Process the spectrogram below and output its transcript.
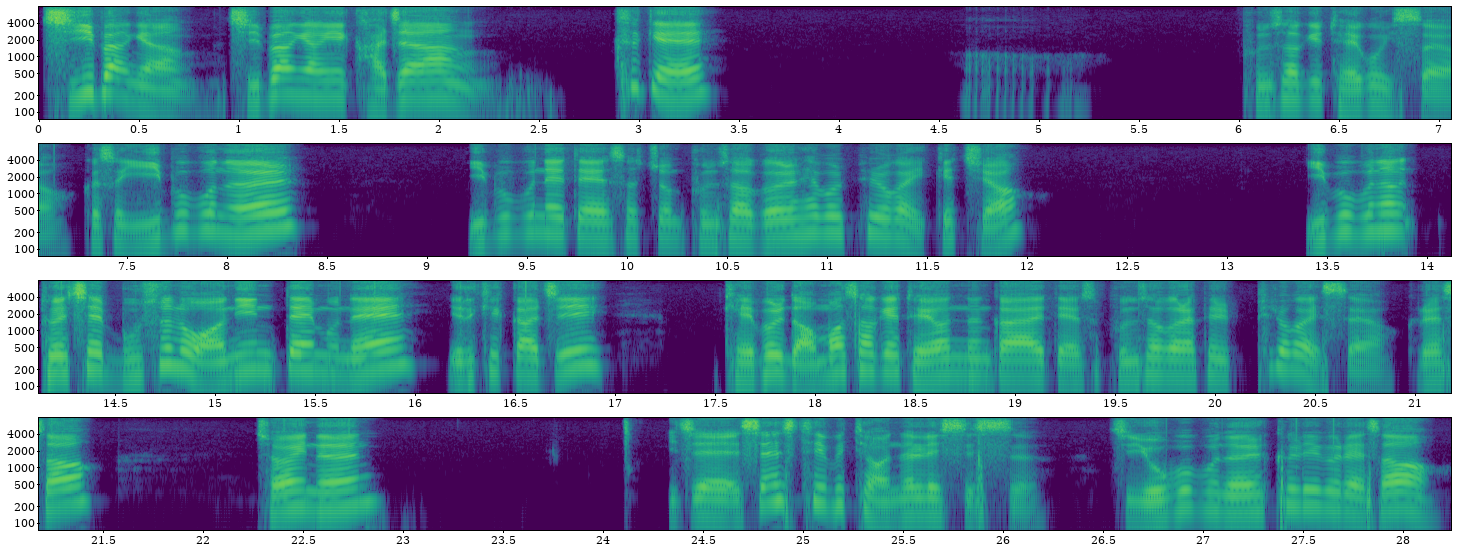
Z 방향, Z 방향이 가장 크게 어, 분석이 되고 있어요. 그래서 이 부분을 이 부분에 대해서 좀 분석을 해볼 필요가 있겠죠. 이 부분은 도대체 무슨 원인 때문에 이렇게까지 갭을 넘어서게 되었는가에 대해서 분석을 할 필요가 있어요. 그래서 저희는 이제 sensitivity analysis 이 부분을 클릭을 해서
